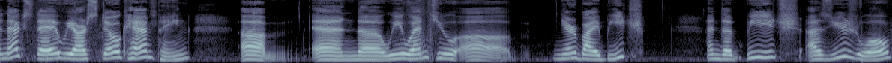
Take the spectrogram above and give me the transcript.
The next day, we are still camping, um, and uh, we went to a nearby beach. And the beach, as usual,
